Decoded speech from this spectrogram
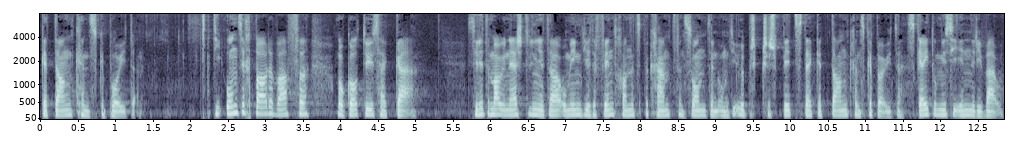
Gedankensgebäude. Die unsichtbaren Waffen, die Gott uns hat gegeben sind nicht einmal in erster Linie da, um irgendwie den Find zu bekämpfen, sondern um die übergespitzten Gedankensgebäude. Es geht um unsere innere Welt.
